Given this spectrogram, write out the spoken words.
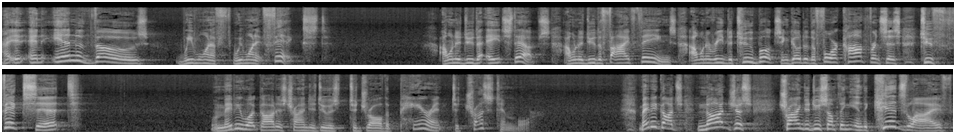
Right? And in those, we want, to, we want it fixed. I want to do the eight steps. I want to do the five things. I want to read the two books and go to the four conferences to fix it. Well, maybe what God is trying to do is to draw the parent to trust Him more. Maybe God's not just trying to do something in the kid's life,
